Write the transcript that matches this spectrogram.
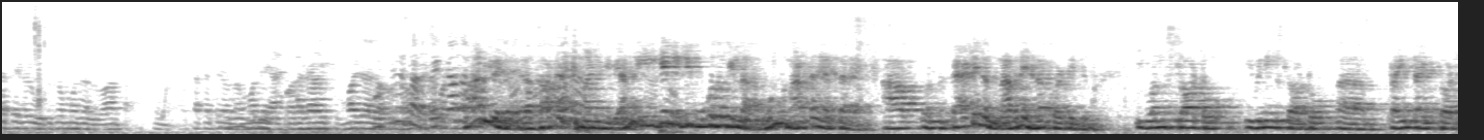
ಕಥೆಗಳು ಉಟ್ಕೊಂಬೋದಲ್ವಾ ಅಂತ. ಕೊಟ್ರಿ ಸರ್, ಸರ್ ಸಾಕಷ್ಟು ಮಾಡಿದ್ದೀವಿ. ಅಂದ್ರೆ ಈಗೇನು ಇಲ್ಲಿ ಮುಗಿದೋಗಿಲ್ಲ ಮುಂದೆ ಮಾಡ್ತಾನೆ ಇರ್ತಾರೆ. ಆ ಒಂದು ಪ್ಯಾಕೇಜ್ ಅನ್ನು ನಾವೇ ಹೇಳಕ್ ಹೊರಟಿದ್ದು. ಈಗ ಒಂದು slot evening slot prime time slot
